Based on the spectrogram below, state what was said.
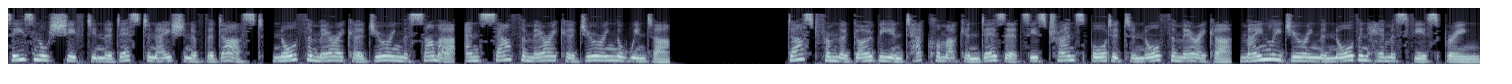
seasonal shift in the destination of the dust, North America during the summer, and South America during the winter. Dust from the Gobi and Taklamakan deserts is transported to North America, mainly during the Northern Hemisphere spring.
